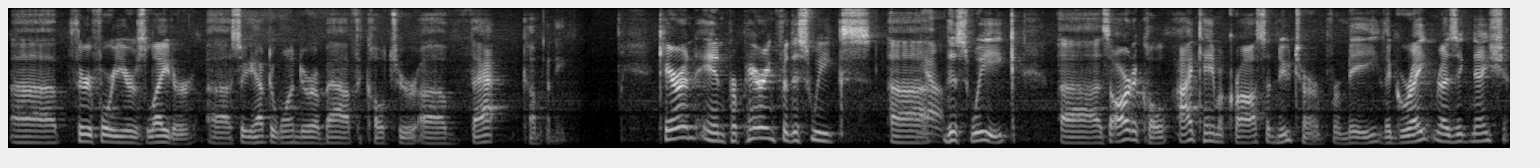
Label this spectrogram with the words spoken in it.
uh, three or four years later, so you have to wonder about the culture of that company. Karen, in preparing for this week's yeah. this week, uh, article, I came across a new term for me the great resignation.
